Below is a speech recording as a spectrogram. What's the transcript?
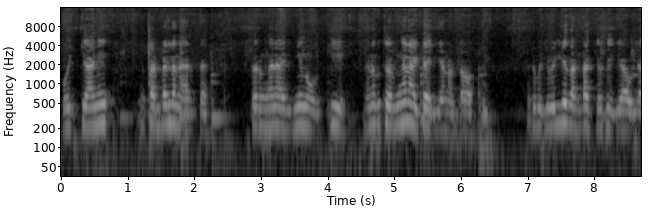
പൊരിക്കാൻ കണ്ടല്ലോ നേരത്തെ. ചെറുങ്ങനെ അരിഞ്ഞ് നുറുക്കി. അങ്ങനെയൊക്കെ ചെറുങ്ങനായിട്ട് അരിയണം കേട്ടോ ഒരു വലിയ വലിയ കണ്ടാക്കിയാൽ ശരിയാവില്ല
